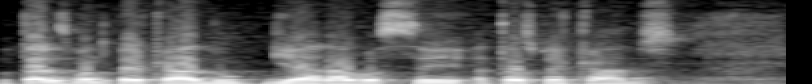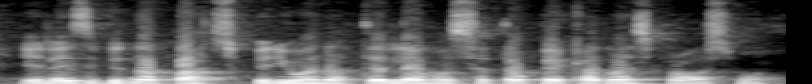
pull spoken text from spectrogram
O talismã do pecado guiará você até os pecados. Ele é exibido na parte superior da tela e leva você até o pecado mais próximo.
